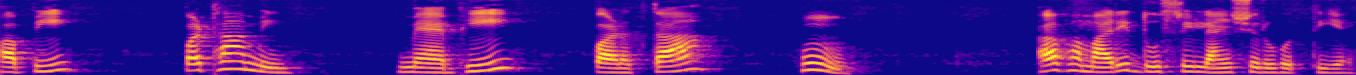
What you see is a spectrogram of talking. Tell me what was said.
अभी पठामी। मैं भी पढ़ता हूँ। अब हमारी दूसरी लाइन शुरू होती है।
